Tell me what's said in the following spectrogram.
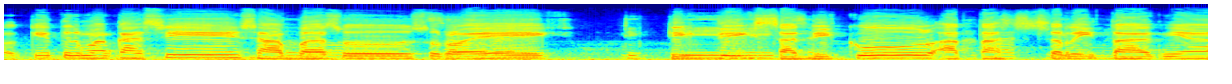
Oke, terima kasih sahabat Su Suroek, Suroek, Dik Dik Dik Dik, Sadikul atas atas ceritanya.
